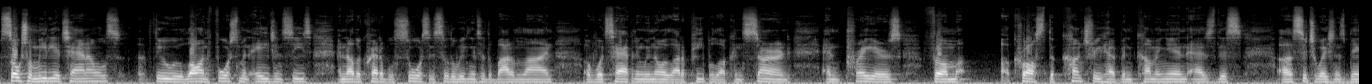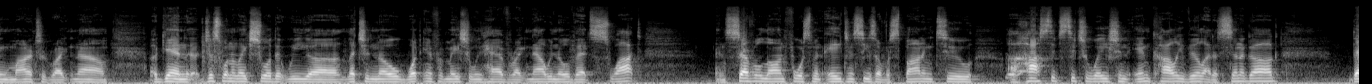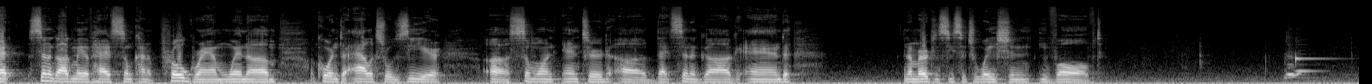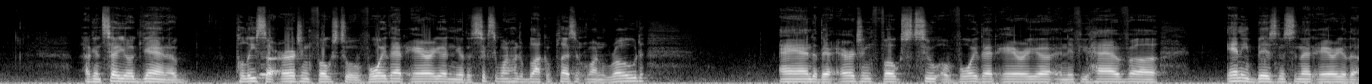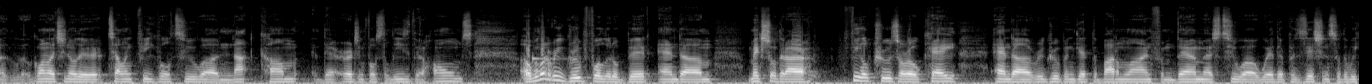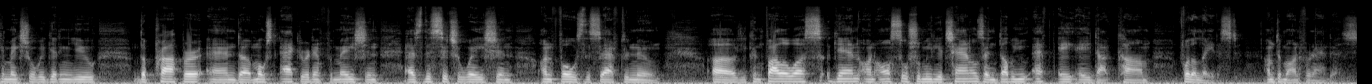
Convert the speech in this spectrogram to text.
social media channels, through law enforcement agencies and other credible sources so that we can get to the bottom line of what's happening. We know a lot of people are concerned and prayers from across the country have been coming in as this uh, situation is being monitored right now. Again, just want to make sure that we uh, let you know what information we have right now. We know that SWAT and several law enforcement agencies are responding to a hostage situation in Colleyville at a synagogue. That synagogue may have had some kind of program when, um, according to Alex Rozier, uh, someone entered uh, that synagogue and an emergency situation evolved. I can tell you again, uh, police are urging folks to avoid that area near the 6100 block of Pleasant Run Road. And they're urging folks to avoid that area. And if you have uh, any business in that area, they're going to let you know they're telling people to uh, not come. They're urging folks to leave their homes. Uh, we're going to regroup for a little bit and um, make sure that our field crews are okay and uh, regroup and get the bottom line from them as to uh, where they're positioned so that we can make sure we're getting you the proper and uh, most accurate information as this situation unfolds this afternoon. Uh, you can follow us again on all social media channels and WFAA.com for the latest. I'm Demond Fernandez.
